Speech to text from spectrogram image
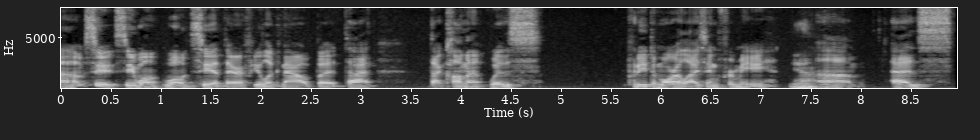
Um, so, so you won't won't see it there if you look now. But that that comment was pretty demoralizing for me. Yeah. Um, as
